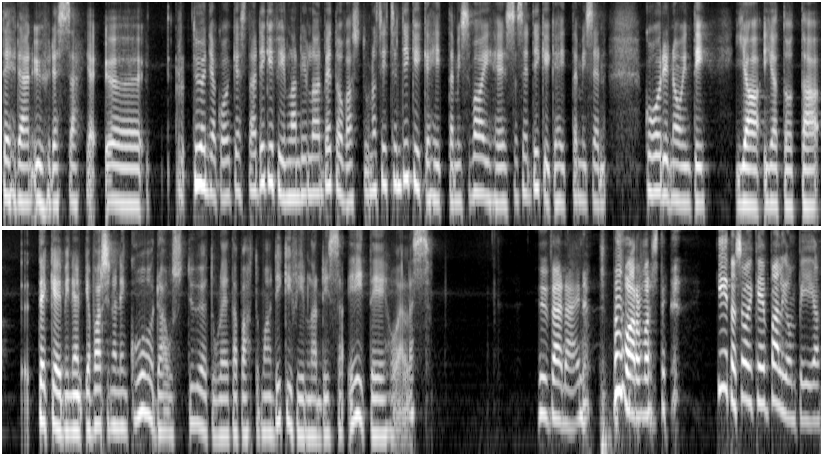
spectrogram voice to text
tehdään yhdessä ja ö, työnjako oikeastaan DigiFinlandilla on vetovastuuna sitten sen digikehittämisvaiheessa, sen digikehittämisen koordinointi ja, ja tota, tekeminen ja varsinainen koodaustyö tulee tapahtumaan DigiFinlandissa, ei THL. Hyvä näin, varmasti. Kiitos oikein paljon Pia.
